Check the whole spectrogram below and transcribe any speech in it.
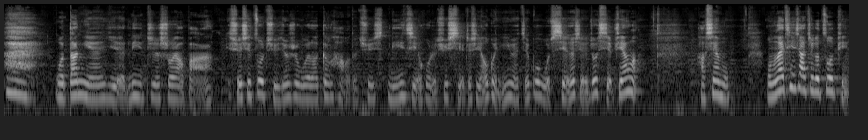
唉，我当年也立志说要把学习作曲，就是为了更好的去理解或者去写这些摇滚音乐，结果我写着写着就写偏了，好羡慕。我们来听一下这个作品，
